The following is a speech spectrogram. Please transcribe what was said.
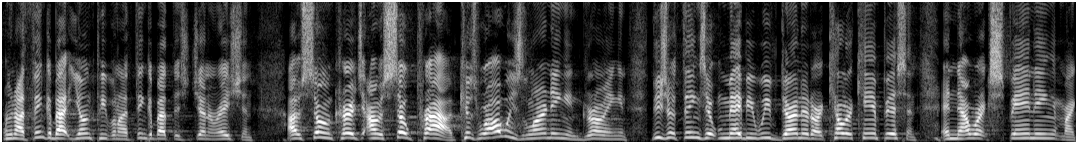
when I think about young people and I think about this generation, I was so encouraged. I was so proud because we're always learning and growing. And these are things that maybe we've done at our Keller campus, and, and now we're expanding my,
